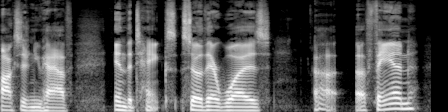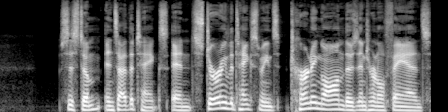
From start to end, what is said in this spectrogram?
oxygen you have in the tanks. So there was uh, a fan system inside the tanks, and stirring the tanks means turning on those internal fans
